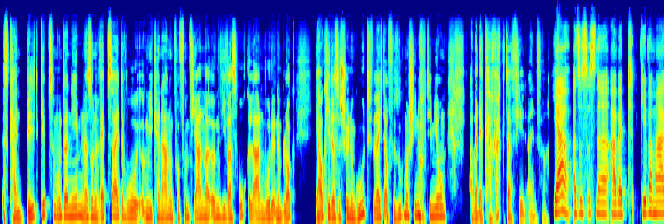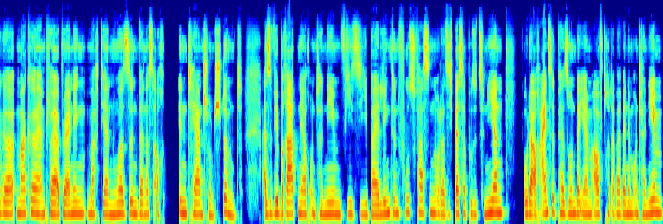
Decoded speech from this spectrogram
es kein Bild gibt zum Unternehmen. Ne? So eine Webseite, wo irgendwie, keine Ahnung, vor fünf Jahren mal irgendwie was hochgeladen wurde in einem Blog. Ja, okay, das ist schön und gut, vielleicht auch für Suchmaschinenoptimierung, aber der Charakter fehlt einfach. Ja, also es ist eine Arbeitgebermarke, Marke, Employer Branding macht ja nur Sinn, wenn es auch intern schon stimmt. Also wir beraten ja auch Unternehmen, wie sie bei LinkedIn Fuß fassen oder sich besser positionieren oder auch Einzelpersonen bei ihrem Auftritt. Aber wenn im Unternehmen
